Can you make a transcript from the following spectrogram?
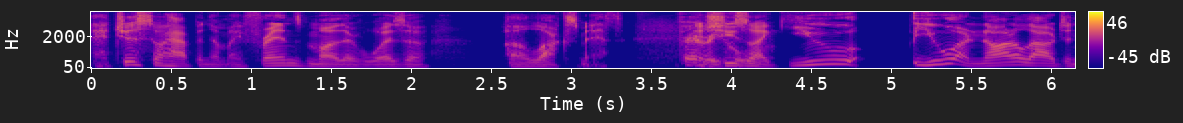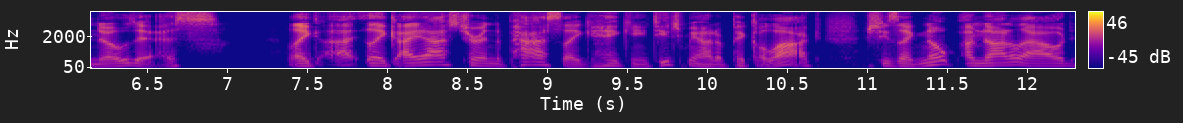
it just so happened that my friend's mother was a, a locksmith. Very and she's cool. like, "You you are not allowed to know this." Like I like I asked her in the past, like, "Hey, can you teach me how to pick a lock?" She's like, "Nope, I'm not allowed.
